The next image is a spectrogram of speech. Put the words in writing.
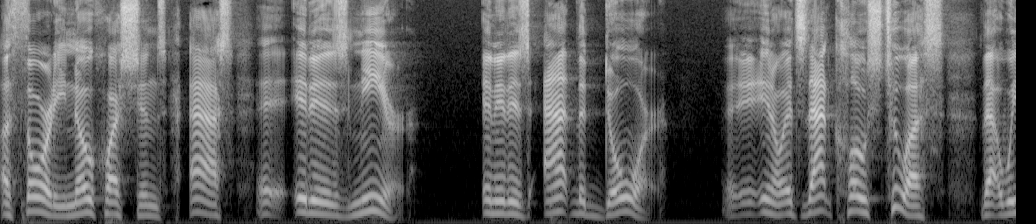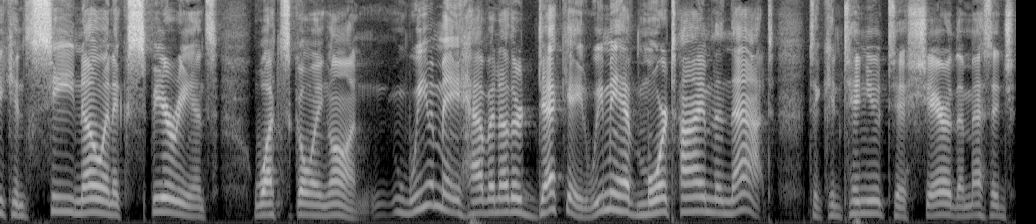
authority, no questions asked, it is near, and it is at the door. You know, it's that close to us that we can see, know, and experience what's going on. We may have another decade. We may have more time than that to continue to share the message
